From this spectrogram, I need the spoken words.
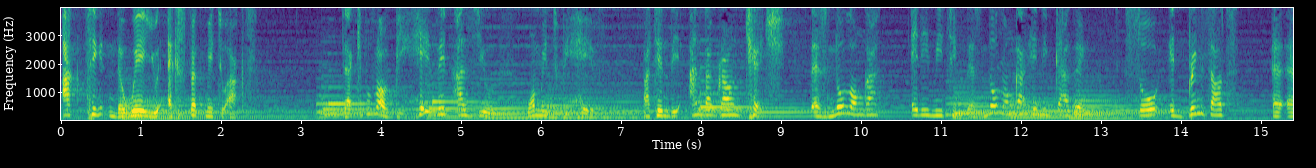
acting in the way you expect me to act. They are capable of behaving as you want me to behave. But in the underground church, there's no longer any meeting, there's no longer any gathering. So it brings out a,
